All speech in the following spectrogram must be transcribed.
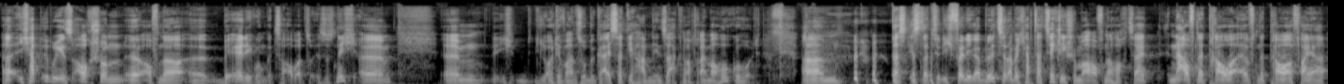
Äh, ich habe übrigens auch schon äh, auf einer äh, Beerdigung gezaubert, so ist es nicht. Ähm, ähm, ich, die Leute waren so begeistert, die haben den Sarg noch dreimal hochgeholt. Ähm, das ist natürlich völliger Blödsinn, aber ich habe tatsächlich schon mal auf einer Hochzeit, na, auf einer Trauer, auf einer Trauerfeier,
